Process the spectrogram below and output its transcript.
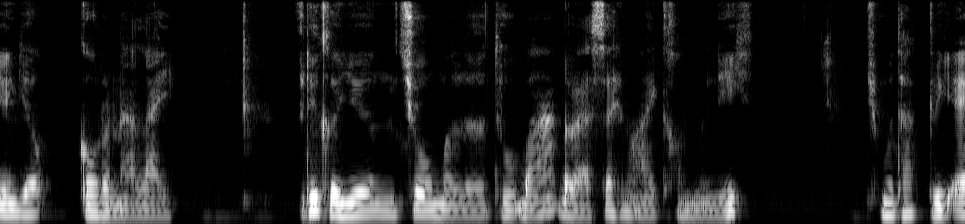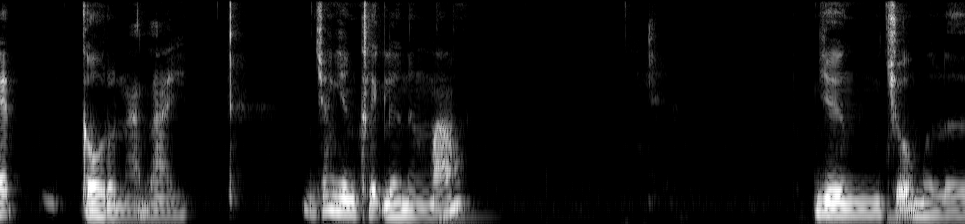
យើងយក corona light ឬក៏យើងចូលមកលើ toolbar ដោយ access មក icon មួយនេះឈ្មោះថា create corona light អញ្ចឹងយើង click លើនឹងមក យើងចូលមកលើ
